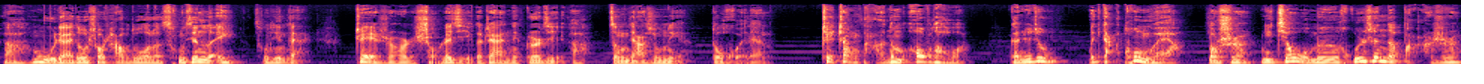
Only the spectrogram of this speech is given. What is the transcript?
啊，木寨都烧差不多了，重新垒，重新盖。这时候守这几个寨那哥几个曾家兄弟都回来了。这仗打得那么凹槽啊，感觉就没打痛快呀。老师，你教我们浑身的把式，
